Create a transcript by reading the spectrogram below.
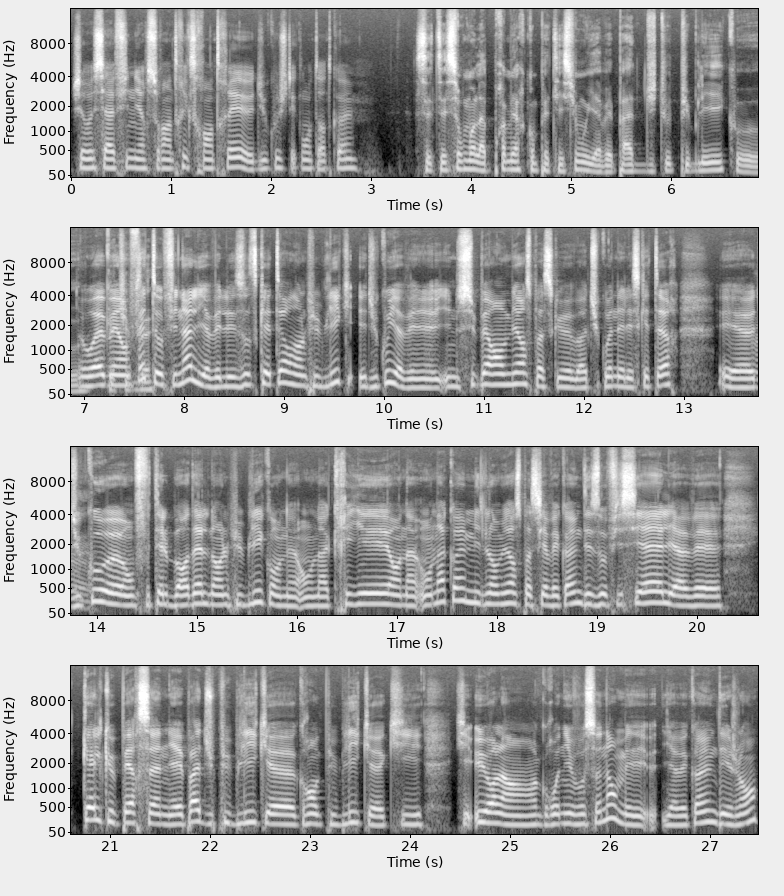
j'ai réussi à finir sur un tricks rentré. et du coup, j'étais contente quand même. C'était sûrement la première compétition où il n'y avait pas du tout de public ou Ouais, tu en fait, au final, il y avait les autres skateurs dans le public et du coup, il y avait une super ambiance parce que bah, tu connais les skateurs et euh, du coup, euh, on foutait le bordel dans le public, on a, on a crié, on a, on a quand même mis de l'ambiance parce qu'il y avait quand même des officiels, il y avait quelques personnes, il n'y avait pas du public, euh, grand public euh, qui, qui hurle à un gros niveau sonore, mais il y avait quand même des gens.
